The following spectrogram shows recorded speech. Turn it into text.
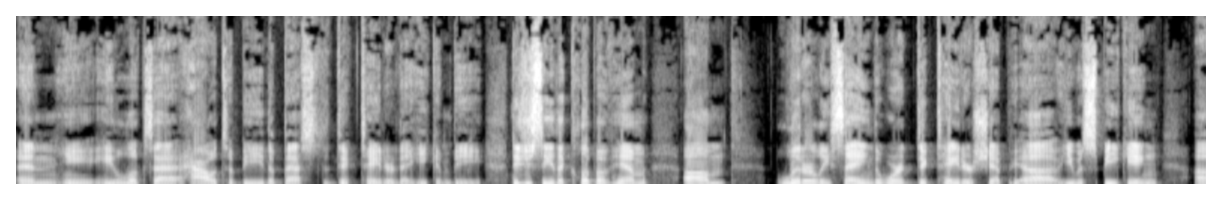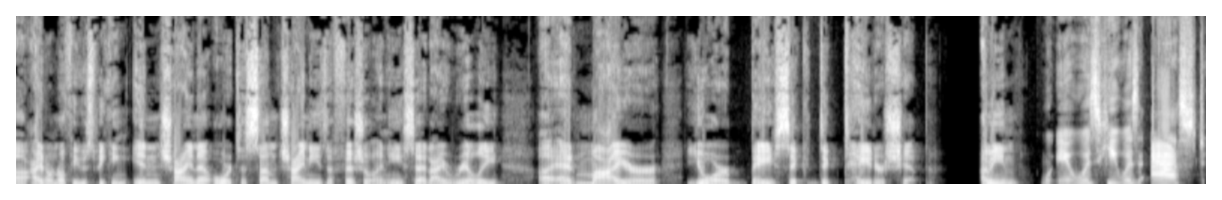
and he he looks at how to be the best dictator that he can be. Did you see the clip of him? Um, literally saying the word dictatorship. Uh, he was speaking. Uh, I don't know if he was speaking in China or to some Chinese official, and he said, "I really uh, admire your basic dictatorship." I mean, It was he was asked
